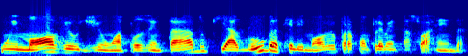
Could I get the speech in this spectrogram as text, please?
um imóvel de um aposentado que aluga aquele imóvel para complementar sua renda.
